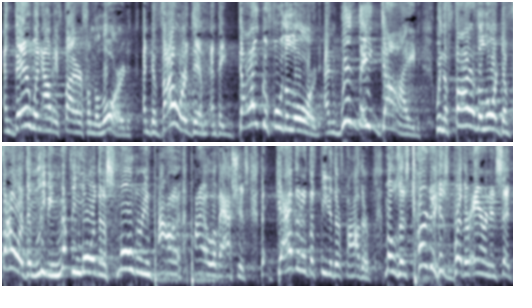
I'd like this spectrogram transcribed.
And there went out a fire from the Lord and devoured them, and they died before the Lord. And when they died, when the fire of the Lord devoured them, leaving nothing more than a smoldering pile of ashes that gathered at the feet of their father, Moses turned to his brother Aaron and said,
